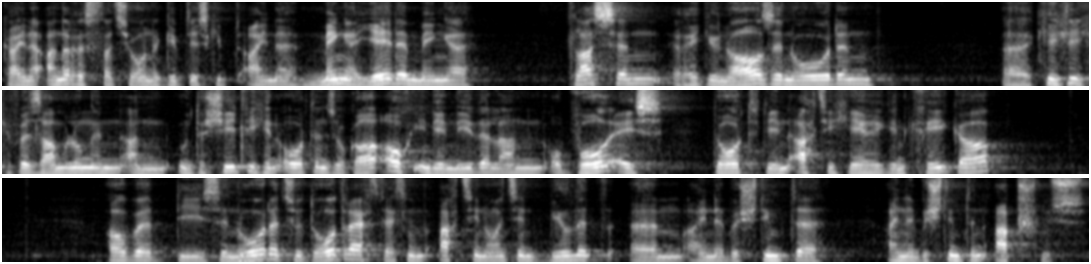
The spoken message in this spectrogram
keine andere Stationen gibt. Es gibt eine Menge, jede Menge Klassen, Regionalsynoden, äh, kirchliche Versammlungen an unterschiedlichen Orten, sogar auch in den Niederlanden, obwohl es dort den 80-jährigen Krieg gab. Aber die Synode zu Dordrecht 1618, 19 bildet ähm, eine bestimmte einen bestimmten Abschluss.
